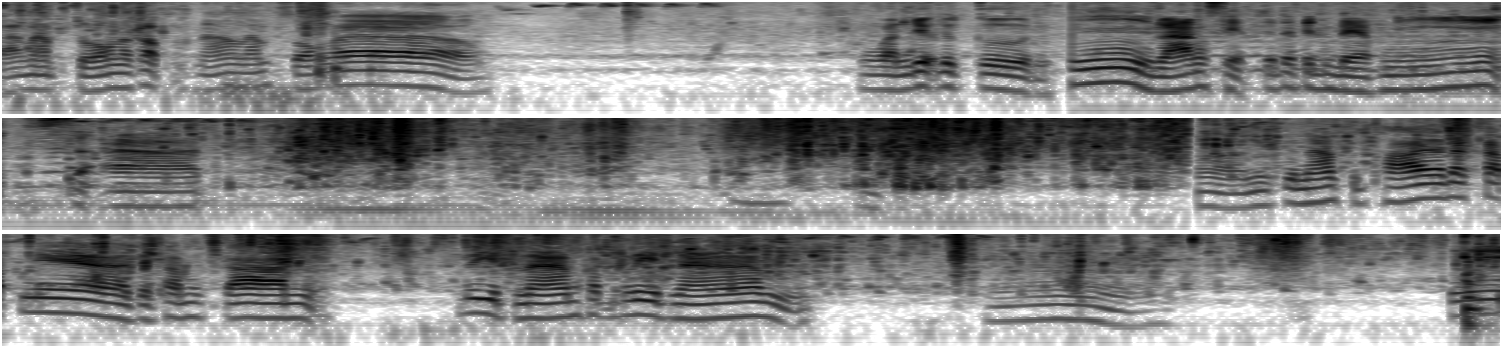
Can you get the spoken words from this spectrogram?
ล้างน้ำสองแล้วครับล้างน้ำสองแล้ววันเยอะเหลือเกิน อืมล้างเสร็จจะได้เป็นแบบนี้สะอาดอ่านี่คือน้ำสุดท้ายแล้วนะครับ เนี่ยจะทำการรีดน้ำครับรีดน้ำอืมนี่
